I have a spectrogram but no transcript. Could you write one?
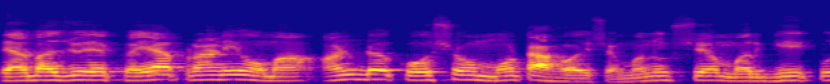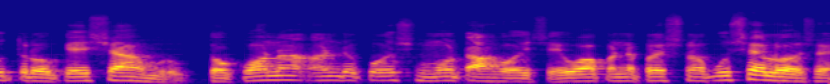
ત્યારબાદ જોઈએ કયા પ્રાણીઓમાં અંડકોષો મોટા હોય છે? મનુષ્ય, મરઘી, કૂતરો કે શાહમૃગ તો કોના અંડકોષ મોટા હોય છે? એવો આપણને પ્રશ્ન પૂછેલો છે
